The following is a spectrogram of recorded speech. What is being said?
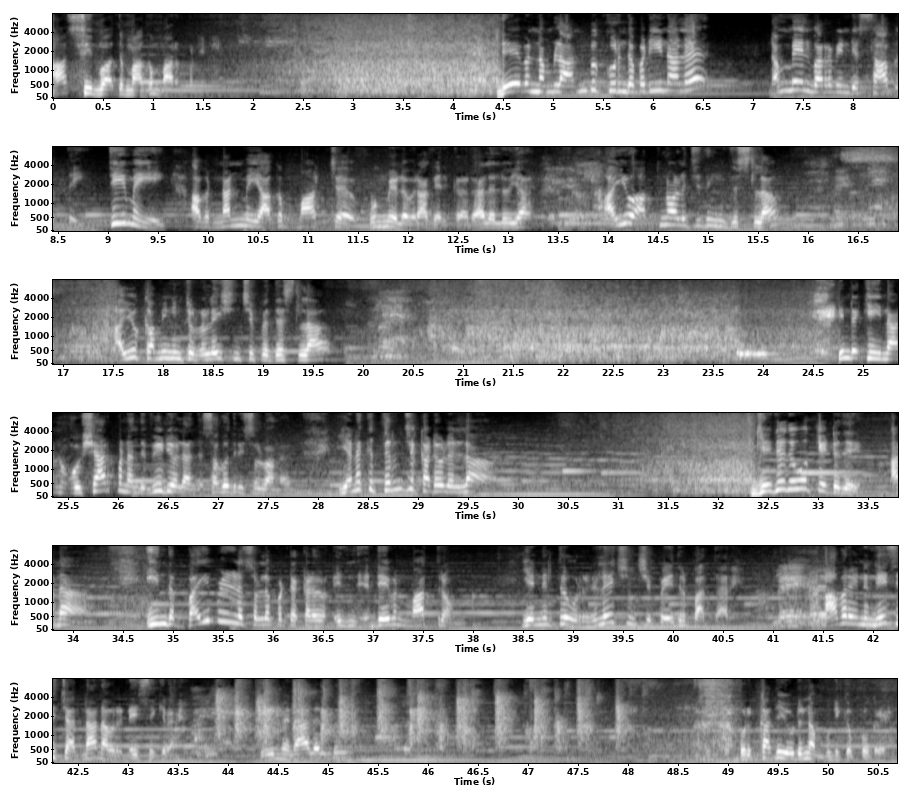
ஆசீர்வாதமாக மாற பண்ணினார். தேவன் நம்மள அன்பு கூர்ந்தபடியினால நம்மேல் வர வேண்டிய சாபத்தை தீமையை அவர் நன்மையாக மாற்ற உண்மையுள்ளவராக இருக்கிறார். Hallelujah are you acknowledging this love? Are you coming into relationship with this love? இன்றைக்கு நான் ஷேர் பண்ண அந்த வீடியோல அந்த சகோதரி சொல்லுவாங்க எனக்கு தெரிஞ்ச கடவுள் எல்லாம் எதேதோ கேட்டது. ஆனா இந்த பைபிள்ல சொல்லப்பட்ட கடவுள் தேவன் மாத்திரம் என்னிடத்துல ஒரு ரிலேஷன்ஷிப்பை எதிர்பார்த்தாரு. அவர் என்ன நேசிச்சார் நான் அவரை நேசிக்கிறேன். ஒரு கதையோடு நான் முடிக்க போகிறேன்.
